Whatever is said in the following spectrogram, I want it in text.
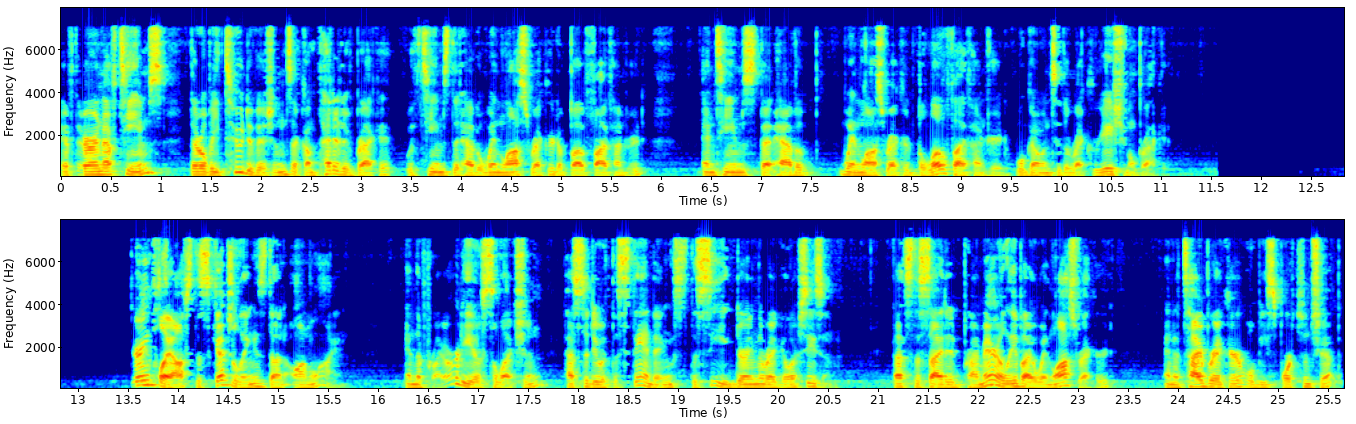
If there are enough teams, there will be two divisions, a competitive bracket with teams that have a win-loss record above 500 and teams that have a win-loss record below 500 will go into the recreational bracket. During playoffs, the scheduling is done online, and the priority of selection has to do with the standings, the seed during the regular season. That's decided primarily by win-loss record, and a tiebreaker will be sportsmanship,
